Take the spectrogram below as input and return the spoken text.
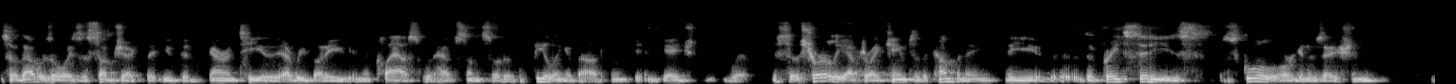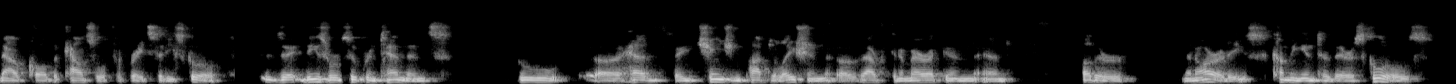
So that was always a subject that you could guarantee that everybody in the class would have some sort of feeling about and be engaged with. So shortly after I came to the company, the the Great Cities School Organization, now called the Council for Great City School, the, these were superintendents who uh, had a changing population of African American and other minorities coming into their schools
